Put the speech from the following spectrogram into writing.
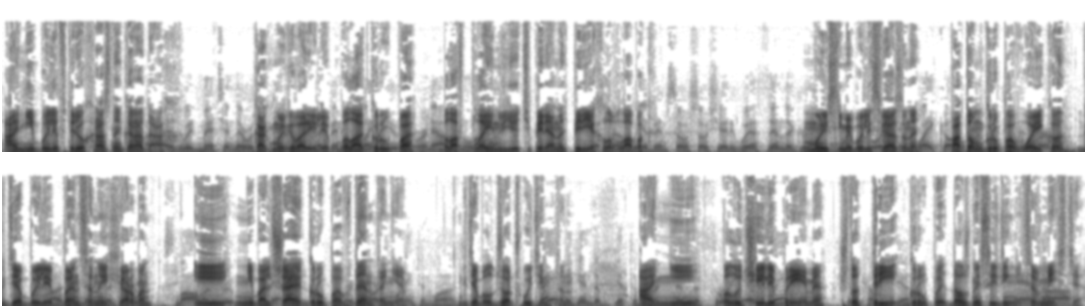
они были в трех разных городах. Как мы говорили, была группа, была в Плейнвью, теперь она переехала в Лабок. Мы с ними были связаны. Потом группа Уэйко, где были Бенсон и Херман, и небольшая группа в Дентоне, где был Джордж Уитингтон. Они получили бремя, что три группы должны соединиться вместе.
